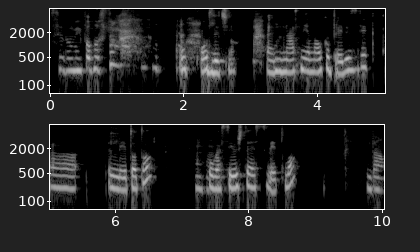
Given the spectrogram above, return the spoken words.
Седум и пол осам. Ух, одлично. Нас ни е малку предизвик а, летото, кога се уште е светло. Да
